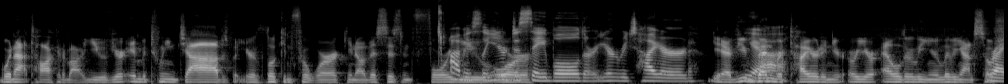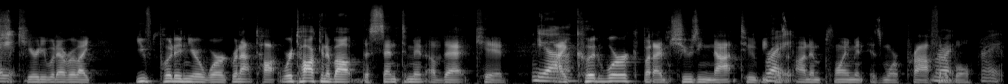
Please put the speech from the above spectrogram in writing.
we're not talking about you. If you're in between jobs but you're looking for work, you know, this isn't for Obviously, you. Obviously, you're or- disabled or you're retired. Yeah, if you've Yeah. been retired and you're or you're elderly and you're living on social Right. security, whatever, like you've put in your work. We're not talking we're talking about the sentiment of that kid. Yeah, I could work, but I'm choosing not to because Right. unemployment is more right, profitable. right.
